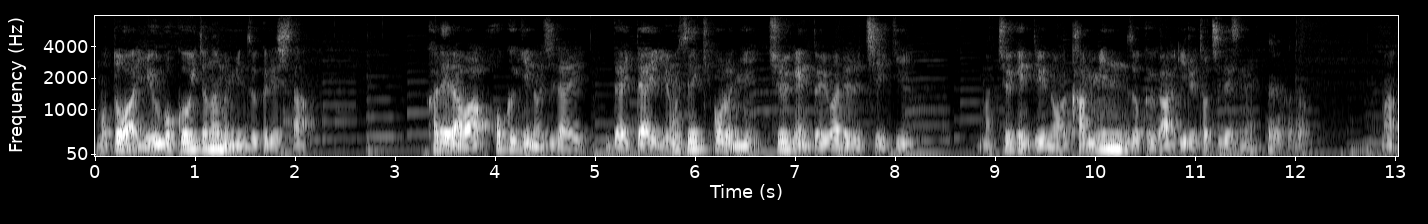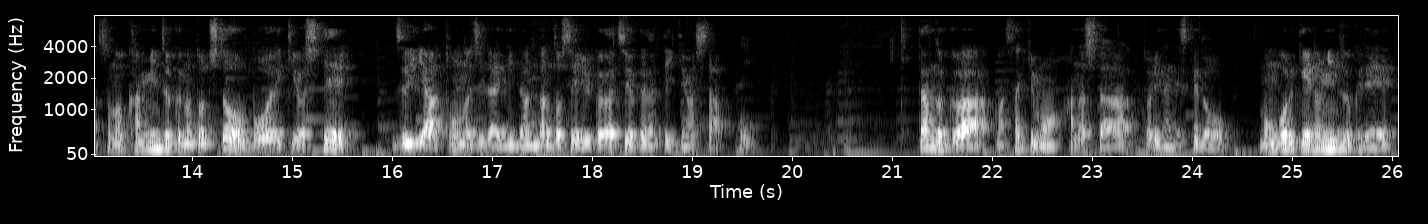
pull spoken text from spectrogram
元は遊牧を営む民族でした。彼らは北魏の時代、だいたい4世紀頃に中原と言われる地域、まあ、中原っていうのは漢民族がいる土地ですね。なるほど。まあ、その漢民族の土地と貿易をして隋や唐の時代にだんだんと勢力が強くなっていきましたはい。キッタン族は、まあ、さっきも話した通りなんですけどモンゴル系の民族で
